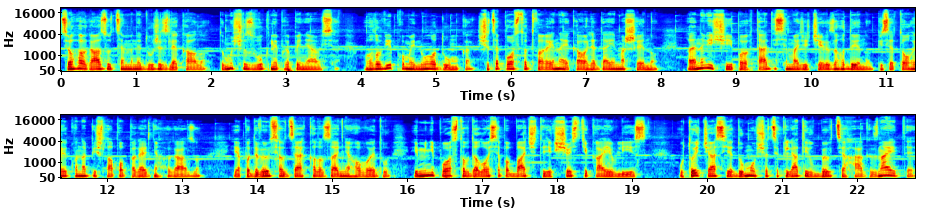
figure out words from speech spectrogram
Цього разу це мене дуже злякало, тому що звук не припинявся. В голові промайнула думка, що це просто тварина, яка оглядає машину, але навіщо їй повертатися майже через годину після того, як вона пішла попереднього разу. Я подивився в дзеркало заднього виду, і мені просто вдалося побачити, як щось тікає в ліс. У той час я думав, що це клятий вбивця Гак, знаєте,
